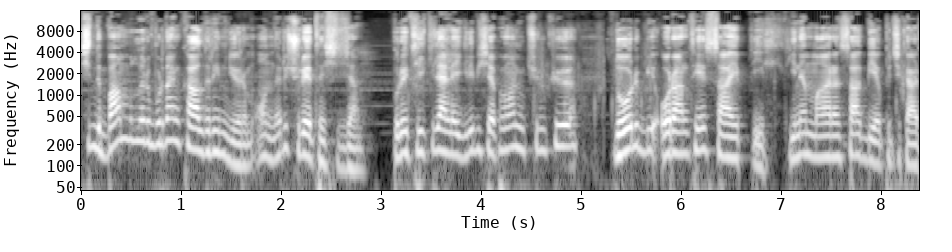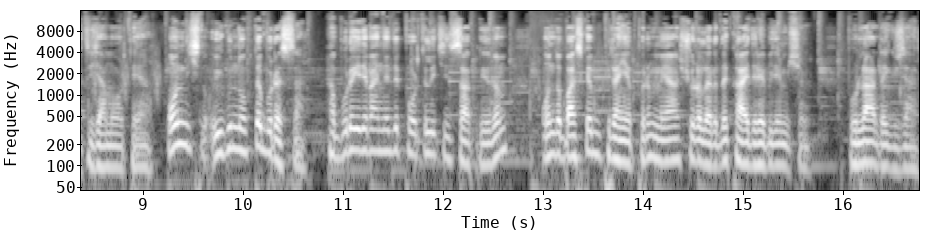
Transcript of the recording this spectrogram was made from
Şimdi bambuları buradan kaldırayım diyorum onları şuraya taşıyacağım. Buraya tilkilerle ilgili bir şey yapamam çünkü doğru bir orantıya sahip değil. Yine mağarasal bir yapı çıkartacağım ortaya. Onun için uygun nokta burası. Ha burayı da ben nedir portal için saklıyordum. Onu da başka bir plan yaparım veya şuraları da kaydırabilirmişim. Buralar da güzel.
